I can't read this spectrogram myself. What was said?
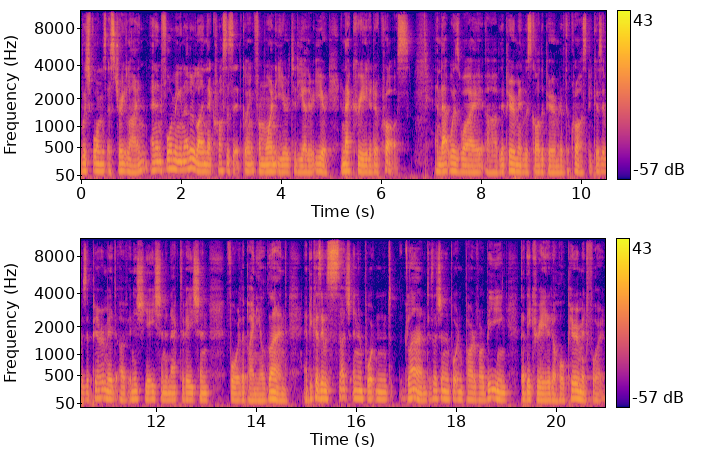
which forms a straight line, and then forming another line that crosses it, going from one ear to the other ear, and that created a cross. And that was why uh, the pyramid was called the Pyramid of the Cross, because it was a pyramid of initiation and activation for the pineal gland. And because it was such an important gland, such an important part of our being, that they created a whole pyramid for it.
